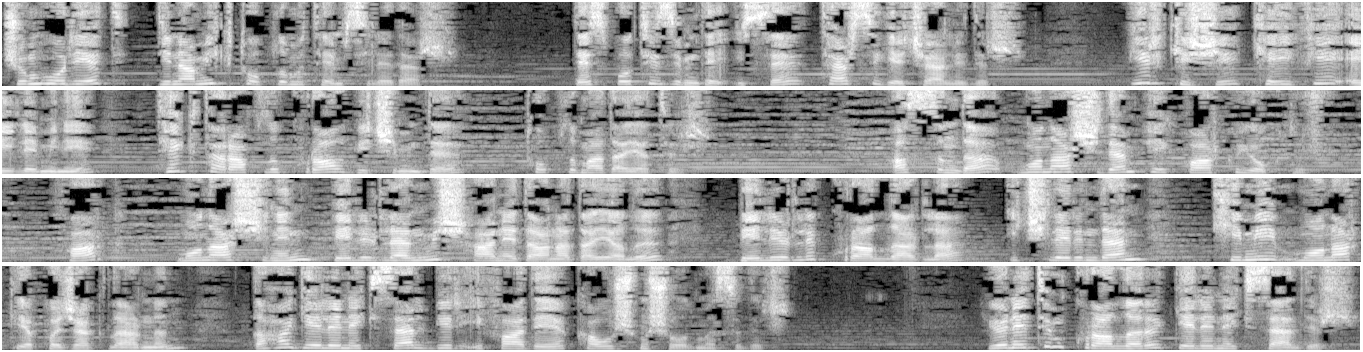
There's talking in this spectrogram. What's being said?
Cumhuriyet dinamik toplumu temsil eder. Despotizmde ise tersi geçerlidir. Bir kişi keyfi eylemini tek taraflı kural biçimde topluma dayatır. Aslında monarşiden pek farkı yoktur. Fark, monarşinin belirlenmiş hanedana dayalı belirli kurallarla içlerinden kimi monark yapacaklarının daha geleneksel bir ifadeye kavuşmuş olmasıdır. Yönetim kuralları gelenekseldir.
